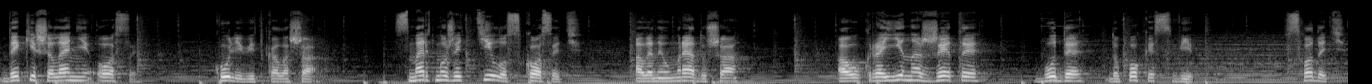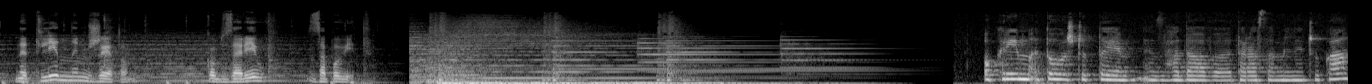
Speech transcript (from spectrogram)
Дикі шалені оси, кулі від калаша. Смерть може тіло скосить, але не умре душа. А Україна жити буде, допоки світ сходить нетлінним житом, кобзарів заповіт. Окрім того, що ти згадав Тараса Мельничука,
